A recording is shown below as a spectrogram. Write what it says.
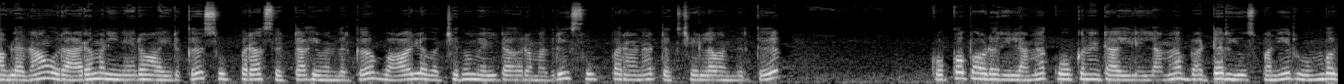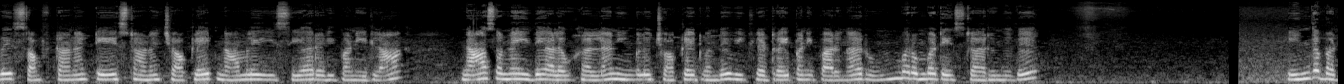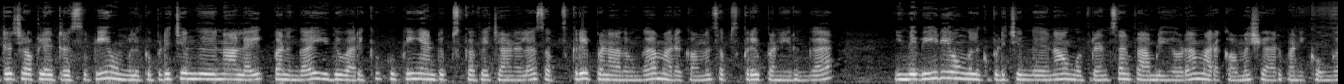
அவ்வளோதான் ஒரு அரை மணி நேரம் ஆயிருக்கு. சூப்பராக செட் ஆகி வந்திருக்கு. வாயில் வச்சதும் மெல்ட் ஆகிற மாதிரி சூப்பரான டெக்ஸ்டர்லாம் வந்திருக்கு. கொக்கோ பவுடர் இல்லாமல் கோகோனட் ஆயில் இல்லாமல் பட்டர் யூஸ் பண்ணி ரொம்பவே சாஃப்டான டேஸ்டான சாக்லேட் நாமளே ஈஸியாக ரெடி பண்ணிடலாம். நான் சொன்ன இதே அளவுகளில் நீங்களும் சாக்லேட் வந்து வீட்டில் ட்ரை பண்ணி பாருங்கள் ரொம்ப ரொம்ப டேஸ்ட்டாக இருந்தது. இந்த பட்டர் சாக்லேட் ரெசிபி உங்களுக்கு பிடிச்சிருந்ததுன்னா லைக் பண்ணுங்க. இது வரைக்கும் குக்கிங் அண்ட் டிப்ஸ் கஃபே சேனலை சப்ஸ்கிரைப் பண்ணாதவங்க மறக்காம சப்ஸ்கிரைப் பண்ணிருங்க. இந்த வீடியோ உங்களுக்கு பிடிச்சிருந்ததுன்னா உங்கள் ஃப்ரெண்ட்ஸ் அண்ட் ஃபேமிலியோட மறக்காமல் ஷேர் பண்ணிக்கோங்க.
